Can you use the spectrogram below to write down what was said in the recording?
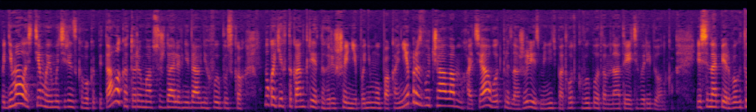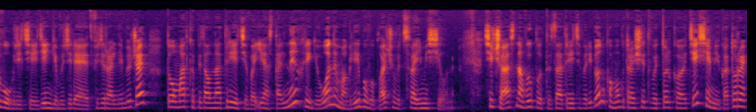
Поднималась тема и материнского капитала, который мы обсуждали в недавних выпусках. Ну, каких-то конкретных решений по нему пока не прозвучало, хотя вот предложили изменить подход к выплатам на третьего ребенка. Если на первых двух детей деньги выделяет федеральный бюджет, то мат-капитал на третьего и остальных регионы могли бы выплачивать своими силами. Сейчас на выплаты за третьего ребенка могут рассчитывать только те семьи, которые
